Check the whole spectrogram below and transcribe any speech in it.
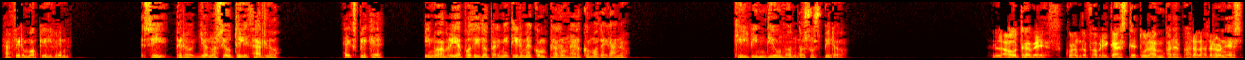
afirmó Kilvin. Sí, pero yo no sé utilizarlo, expliqué, y no habría podido permitirme comprar un arco modegano. Kilvin dio un hondo suspiro. La otra vez, cuando fabricaste tu lámpara para ladrones,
